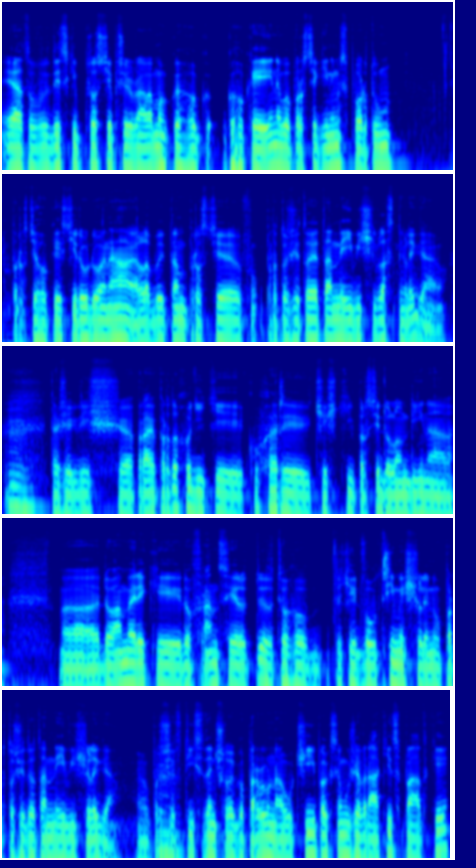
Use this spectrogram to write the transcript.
Já to vždycky prostě přirovnávám k, ho- k hokeji nebo prostě k jiným sportům, prostě hokejisti jdou do NHL, aby tam prostě, protože to je ta nejvyšší vlastní liga. Jo. Hmm. Takže když eh, právě proto chodí ti kuchaři čeští prostě do Londýna, eh, do Ameriky, do Francie, do, toho, do těch dvou, tří myšlinů, protože to je ta nejvyšší liga. Jo. Protože hmm. v té se ten člověk opravdu naučí, pak se může vrátit zpátky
